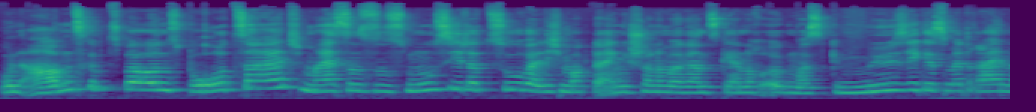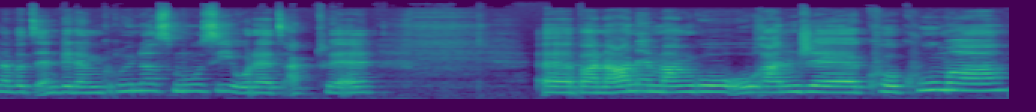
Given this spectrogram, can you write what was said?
Und abends gibt es bei uns Brotzeit, meistens ein Smoothie dazu, weil ich mag da eigentlich schon immer ganz gern noch irgendwas Gemüsiges mit rein. Da wird es entweder ein grüner Smoothie oder jetzt aktuell äh, Banane, Mango, Orange, Kurkuma.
